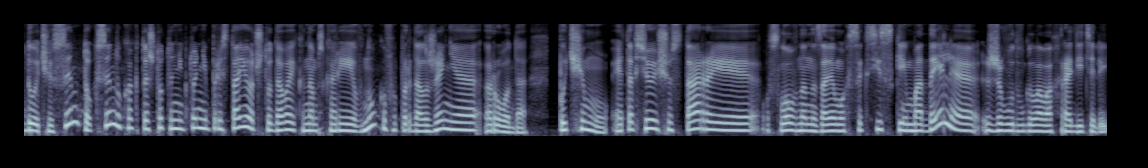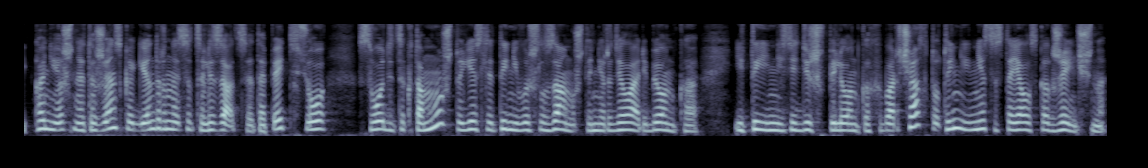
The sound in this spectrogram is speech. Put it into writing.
дочь и сын, то к сыну как-то что-то никто не пристает, что давай-ка нам скорее внуков и продолжение рода. Почему? Это все еще старые, условно назовем их сексистские модели, живут в головах родителей? Конечно, это женская гендерная социализация. Это опять все сводится к тому, что если ты не вышла замуж, ты не родила ребенка, и ты не сидишь в пеленках и борщах, то ты не состоялась как женщина.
